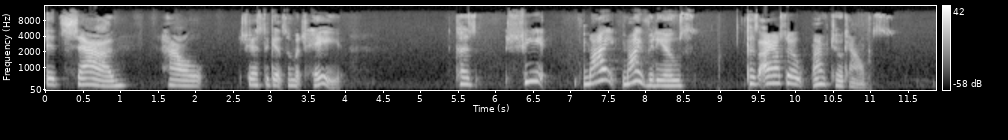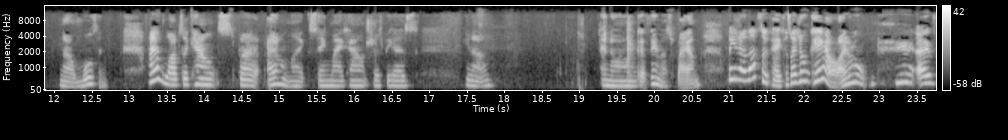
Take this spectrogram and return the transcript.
it's sad how she has to get so much hate because she my my videos because i also i have two accounts. No more than i have lots of accounts but i don't like saying my accounts just because you know i know i won't get famous by them but you know that's okay because i don't care. I don't i've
